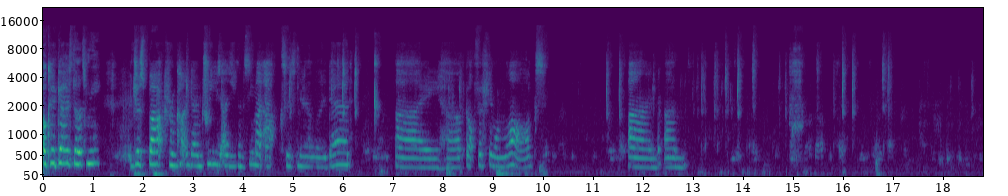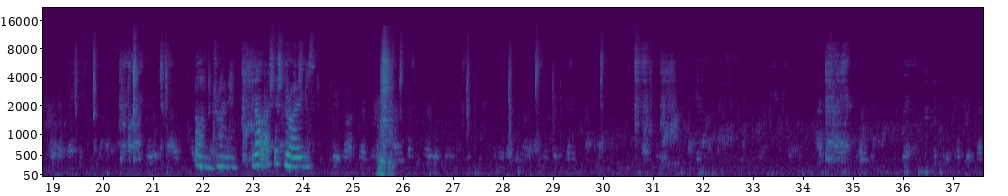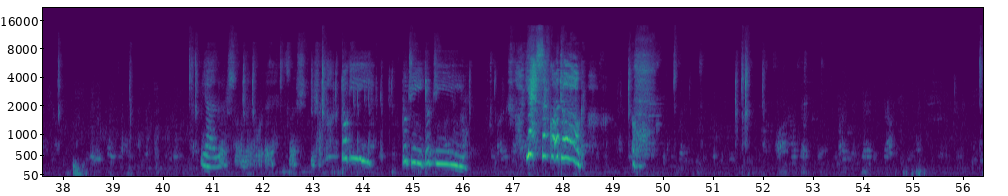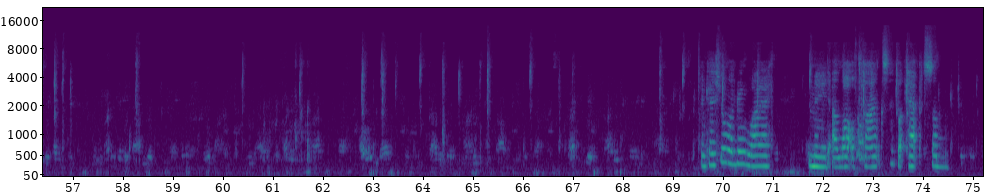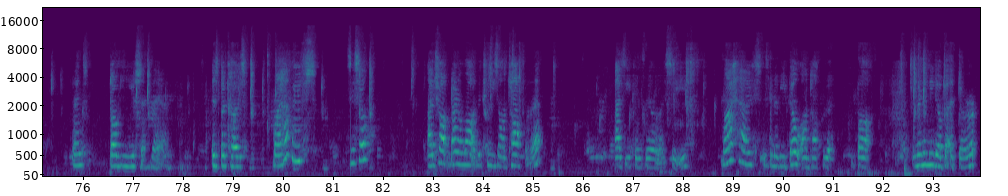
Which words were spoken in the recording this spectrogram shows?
Okay, guys, that's me. Just back from cutting down trees. As you can see, my axe is nearly dead. I have got 51 logs. And, um, God, I'm drowning. No, that's just drones. Yeah, there's so many away, so it should be fine. Doggy! Dodgy, dodgy! Yes, I've got a dog! Oh. In case you're wondering why I made a lot of planks but kept some things, doggy, you sit there, is because my house, see so? I chopped down a lot of the trees on top of it, as you can clearly see. My house is going to be built on top of it, but I'm going to need a bit of dirt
